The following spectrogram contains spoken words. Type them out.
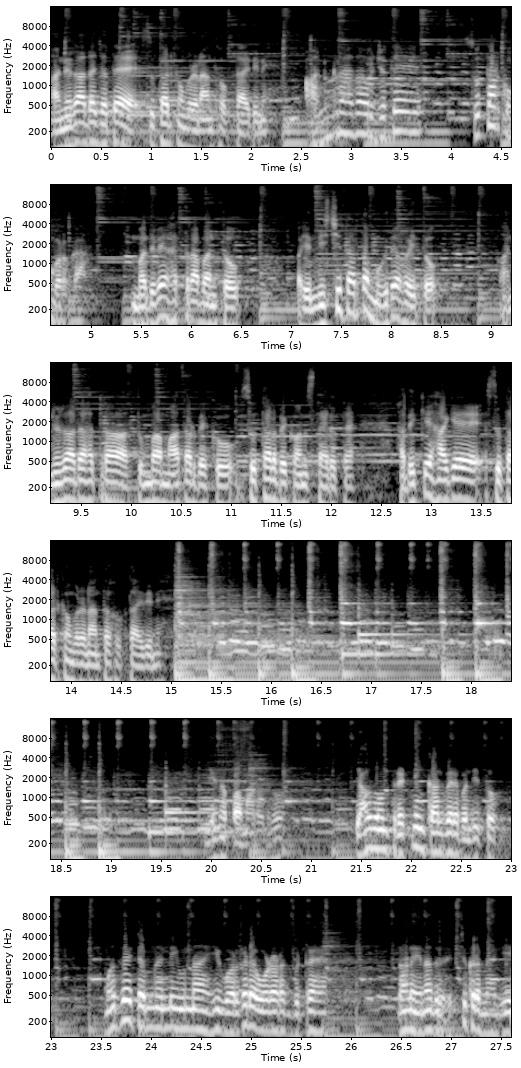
ಅನುರಾಧ ಜೊತೆ ಸುತ್ತಾಡ್ಕೊಂಬರೋಣ ಅಂತ ಹೋಗ್ತಾ ಇದ್ದೀನಿ. ಅನುರಾಧ ಅವ್ರ ಜೊತೆ ಸುತ್ತಾಡ್ಕೊಂಬರೋಕ? ಮದುವೆ ಹತ್ರ ಬಂತು. ಅಯ್ಯೋ, ನಿಶ್ಚಿತಾರ್ಥ ಮುಗ್ದೇ ಹೋಯ್ತು. ಅನುರಾಧ ಹತ್ರ ತುಂಬ ಮಾತಾಡಬೇಕು ಸುತ್ತಾಡಬೇಕು ಅನಿಸ್ತಾ ಇರುತ್ತೆ. ಅದಕ್ಕೆ ಹಾಗೆ ಸುತ್ತಾಡ್ಕೊಂಬರೋಣ ಅಂತ ಹೋಗ್ತಾ ಇದ್ದೀನಿ. ಏನಪ್ಪ ಮಾಡೋದು? ಯಾವುದೋ ಒಂದು ಥ್ರೆಟ್ನಿಂಗ್ ಕಾಲ್ ಬೇರೆ ಬಂದಿತ್ತು. ಮದುವೆ ಟೈಮ್ನಲ್ಲಿ ಇವನ್ನ ಹೀಗೆ ಹೊರಗಡೆ ಓಡಾಡೋಕೆ ಬಿಟ್ಟರೆ ನಾಳೆ ಏನಾದರೂ ಹೆಚ್ಚು ಕಡಿಮೆ ಆಗಿ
